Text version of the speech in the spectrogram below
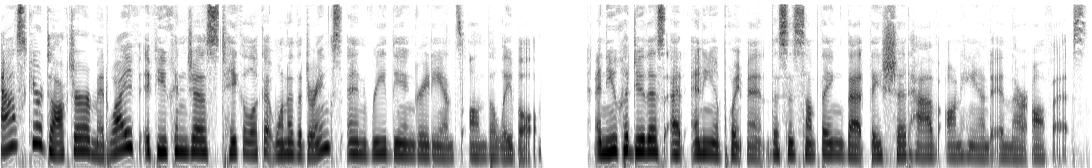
ask your doctor or midwife if you can just take a look at one of the drinks and read the ingredients on the label. And you could do this at any appointment. This is something that they should have on hand in their office.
